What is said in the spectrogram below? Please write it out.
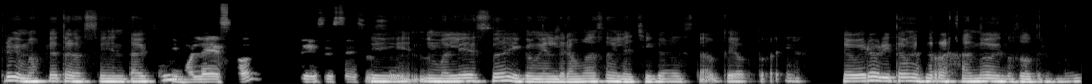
Creo que más plata gasté en Y taxi molesto. Sí, sí, sí, sí, y molesta y con el dramazo de la chica está peor todavía. Seguro ahorita van a estar rajando de nosotros, ¿no?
